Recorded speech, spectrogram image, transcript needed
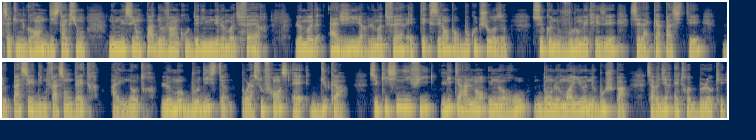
C'est une grande distinction. Nous n'essayons pas de vaincre ou d'éliminer le mode faire. Le mode agir, le mode faire est excellent pour beaucoup de choses. Ce que nous voulons maîtriser, c'est la capacité de passer d'une façon d'être à une autre. Le mot bouddhiste pour la souffrance est dukkha, ce qui signifie littéralement une roue dont le moyeu ne bouge pas. Ça veut dire être bloqué.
